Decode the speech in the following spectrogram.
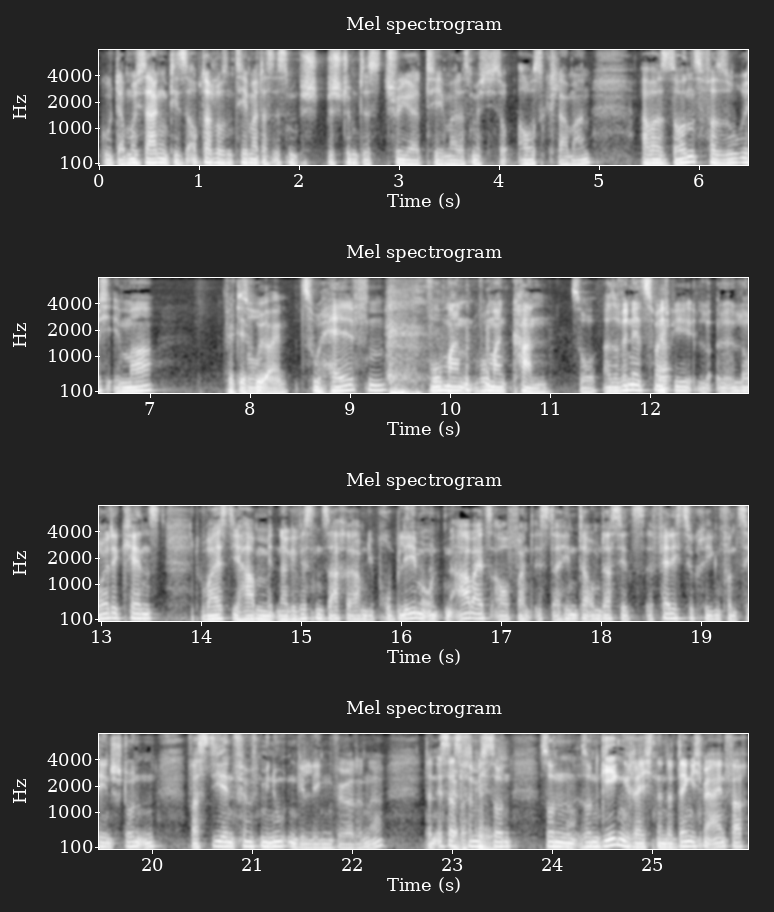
gut, da muss ich sagen, dieses Obdachlosen-Thema, das ist ein bes- bestimmtes Trigger-Thema, das möchte ich so ausklammern. Aber sonst versuche ich immer, Fällt dir so früh ein. zu helfen, wo man, wo man kann. So, also wenn du jetzt zum Beispiel Le- Leute kennst, du weißt, die haben mit einer gewissen Sache, haben die Probleme und ein Arbeitsaufwand ist dahinter, um das jetzt äh, fertig zu kriegen von zehn Stunden, was dir in fünf Minuten gelingen würde, ne? Dann ist das, das für mich so ein, so ein, so ein Gegenrechnen. Dann denke ich mir einfach,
